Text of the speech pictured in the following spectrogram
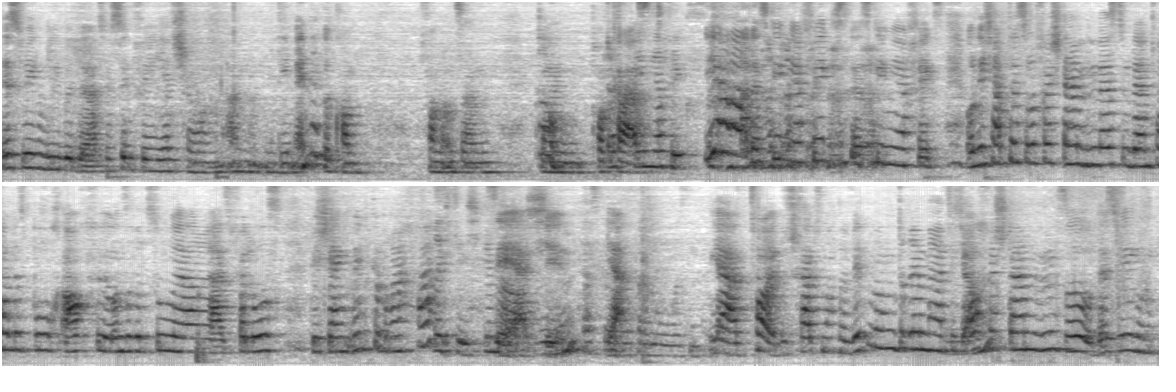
Deswegen, liebe Dörte, sind wir jetzt schon an dem Ende gekommen von unserem kleinen Podcast. Das ging ja fix. Ja, das ging ja fix, das ging ja fix. Und ich habe das so verstanden, dass du dein tolles Buch auch für unsere Zuhörer als Verlosgeschenk mitgebracht hast. Richtig, genau. Sehr schön. Das werden ja. wir verlosen. Ja, toll. Du schreibst noch eine Widmung drin, hatte ich mhm. auch verstanden. So, deswegen,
